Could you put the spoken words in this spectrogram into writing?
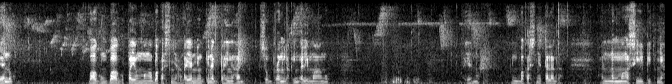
Ayan o bagong bago pa yung mga bakas niya. Ayan yung pinagpahingahan. Sobrang laking alimango ayan o yung bakas niya talaga. Ano ng mga sipit niya.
